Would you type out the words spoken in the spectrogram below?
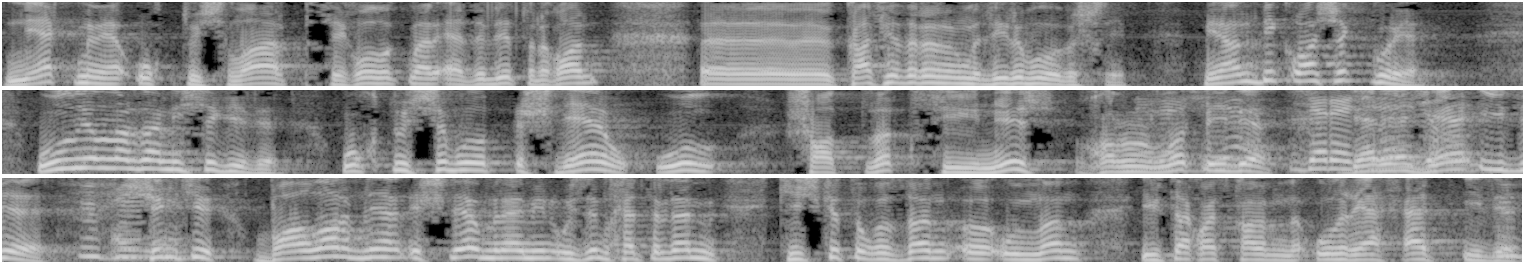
нәкъ менә укытучылар, психологлар әзерли торган э, кафедраның мөдире булып эшлим. Мин аны бик ачык күрәм. Ул елларда ничек иде? Укытучы булып сөйнеш, горурлык иде, дәрәҗә дәрәҗә иде. Чөнки балалар белән эшләү менә мин үзем хәтерләм, кичке 9-дан уннан иртә кайтканымны, ул рәхәт иде.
